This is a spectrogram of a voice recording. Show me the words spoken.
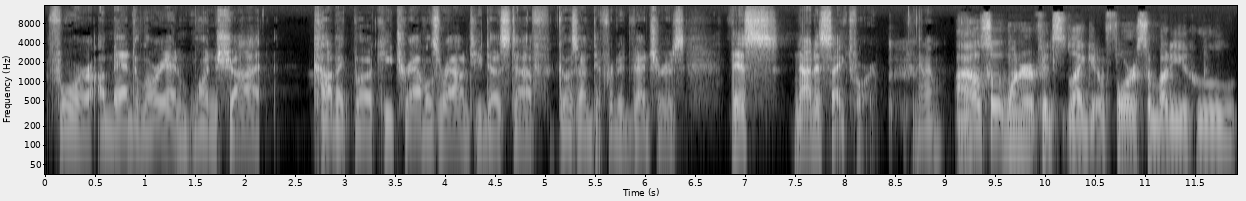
for a Mandalorian one shot comic book. He travels around, he does stuff, goes on different adventures. This not as psyched for, you know? I also wonder if it's like for somebody who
